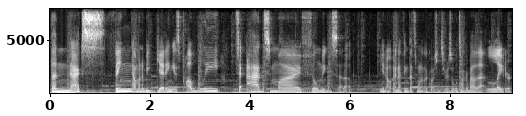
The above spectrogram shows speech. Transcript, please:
the next thing I'm gonna be getting is probably to add to my filming setup you know, and I think that's one of the questions here. So we'll talk about that later.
